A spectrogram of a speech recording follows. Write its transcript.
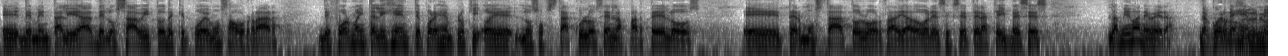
eh, de mentalidad de los hábitos, de que podemos ahorrar de forma inteligente, por ejemplo, eh, los obstáculos en la parte de los eh, termostatos, los radiadores, etcétera, que hay veces la misma nevera. De acuerdo, Un ejemplo,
